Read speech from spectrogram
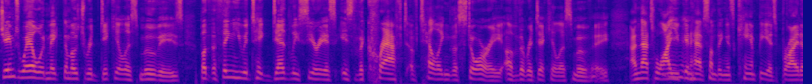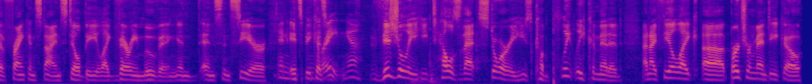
James Whale would make the most ridiculous movies, but the thing he would take deadly serious is the craft of telling the story of the ridiculous movie, and that's why you can have something as campy as Bride of Frankenstein still be like very moving and and sincere. And it's because great, yeah. visually he tells that story. He's completely committed, and I feel like uh, Bertrand Mandico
